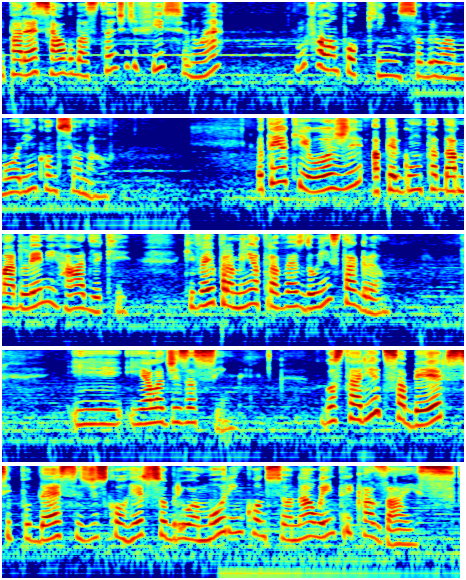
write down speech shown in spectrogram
Me parece algo bastante difícil, não é? Vamos falar um pouquinho sobre o amor incondicional. Eu tenho aqui hoje a pergunta da Marlene Radek, que veio para mim através do Instagram. E, e ela diz assim: Gostaria de saber se pudesses discorrer sobre o amor incondicional entre casais.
